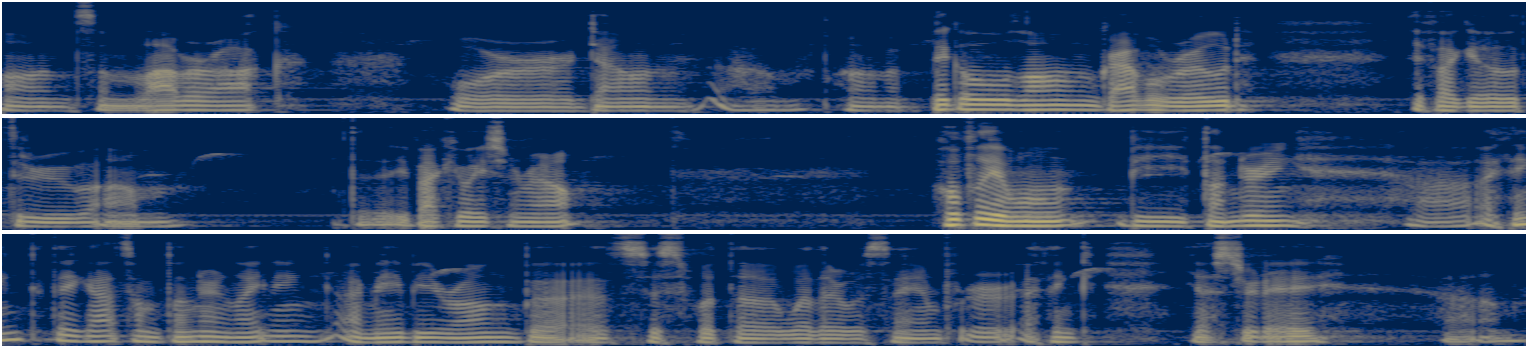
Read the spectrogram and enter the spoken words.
on some lava rock or down um, on a big old long gravel road if I go through um, the evacuation route. Hopefully, it won't be thundering. Uh, I think they got some thunder and lightning. I may be wrong, but it's just what the weather was saying for, I think, yesterday um,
